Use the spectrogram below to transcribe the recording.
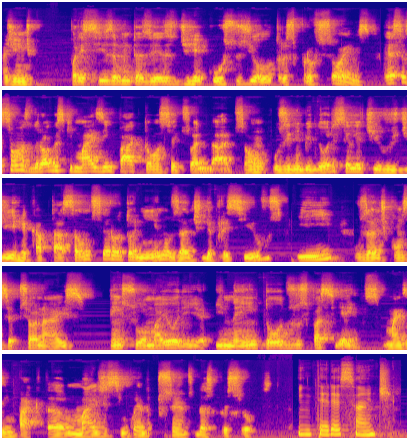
a gente precisa muitas vezes de recursos de outras profissões. Essas são as drogas que mais impactam a sexualidade. São os inibidores seletivos de recaptação de serotonina, os antidepressivos e os anticoncepcionais em sua maioria, e nem em todos os pacientes, mas impacta mais de 50% das pessoas. Interessante.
